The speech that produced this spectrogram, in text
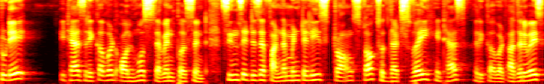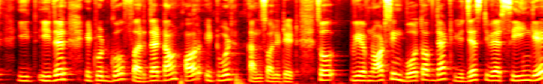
today it has recovered almost 7% since it is a fundamentally strong stock so that's why it has recovered. Otherwise e either it would go further down or it would consolidate. So we have not seen both of that. You just we are seeing a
